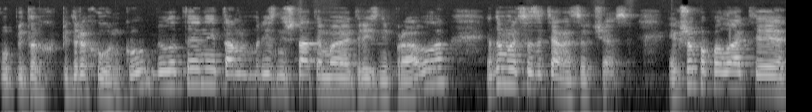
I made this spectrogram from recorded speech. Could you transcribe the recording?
по підрах- підрахунку бюлетеней. Там різні штати мають різні правила. Я думаю, це затягнеться в часі. Якщо по палаті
